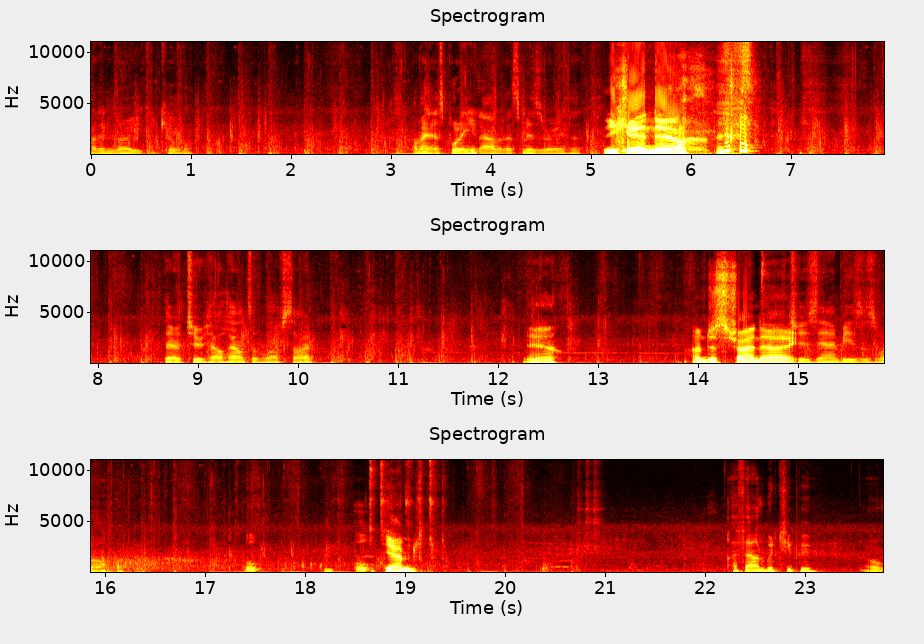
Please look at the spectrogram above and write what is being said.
I didn't know you could kill them. I mean, it's putting it out of its misery. You can now. There are two hellhounds on the left side, yeah. I'm just trying to. two zombies as well. Oh! Yeah, I'm. I found Witchy Poo. Oh,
